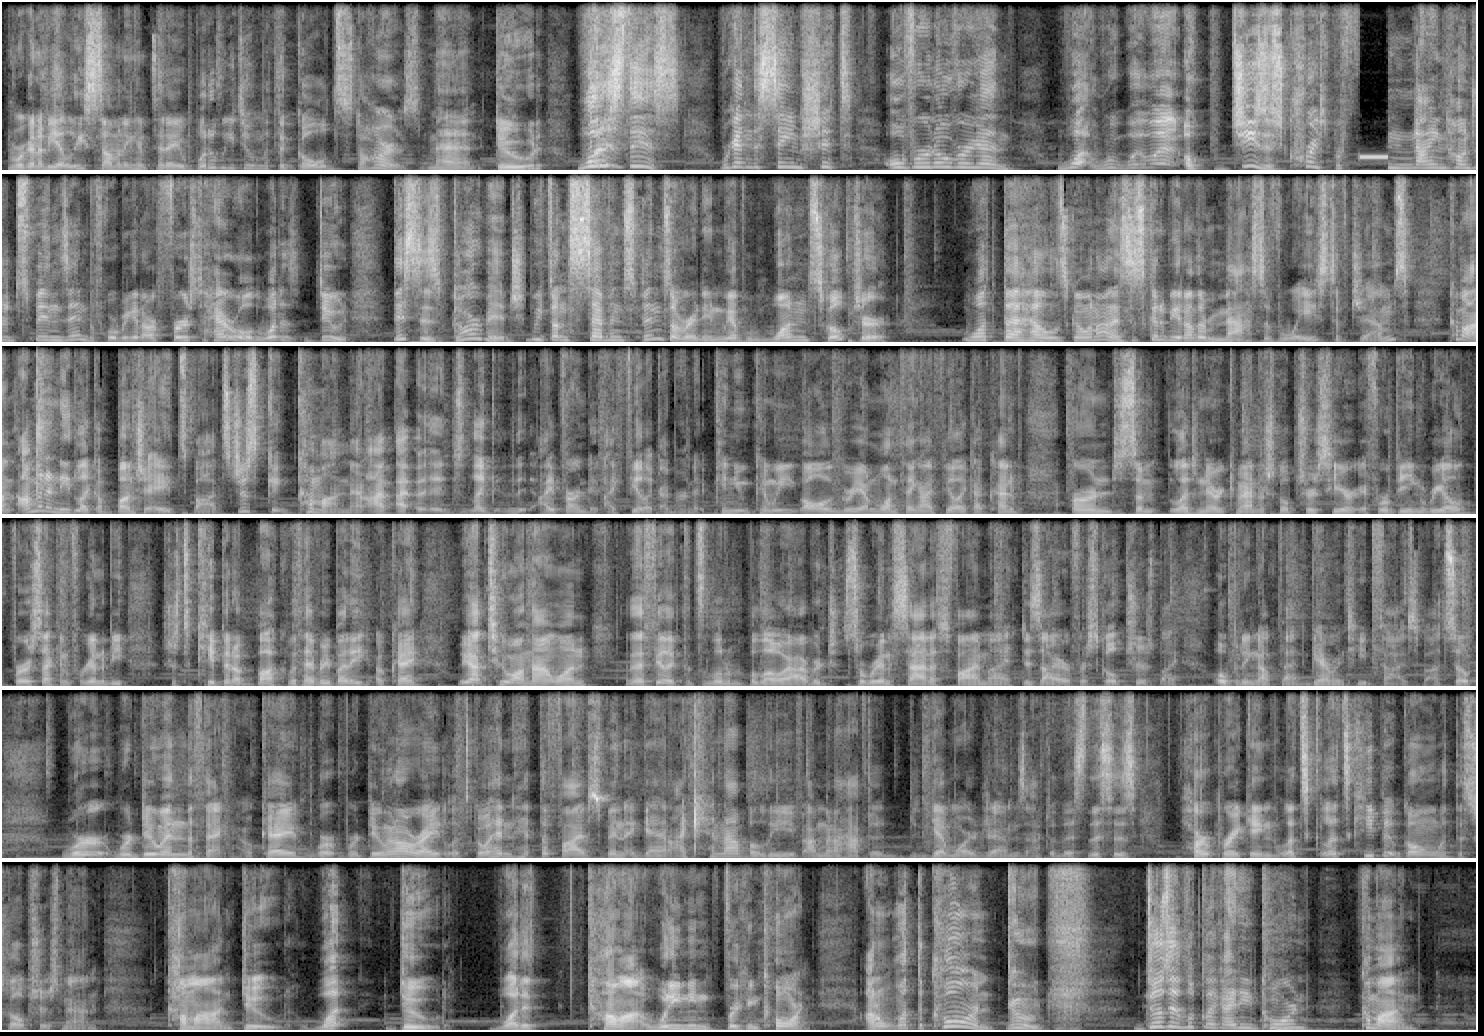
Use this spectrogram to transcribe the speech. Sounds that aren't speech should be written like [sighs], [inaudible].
We're gonna be at least summoning him today. What are we doing with the gold stars man? Dude what is this? We're getting the same shit over and over again. What, what, what oh jesus christ we're 900 spins in before we get our first Harold. What is dude this is garbage. We've done seven spins already and we have one sculpture what the hell is going on? Is this going to be another massive waste of gems? Come on i'm gonna need like a bunch of eight spots. Just come on man. I, I uh, it's like I've earned it. I feel like I've earned it. Can you can we all agree on one thing? I feel like I've kind of earned some legendary commander sculptures here if we're being real for a second. If we're gonna be just to keep it a buck with everybody okay? We got two on that one. I feel like that's a little bit below average so we're gonna satisfy my desire for sculptures by opening up that guaranteed five spot so we're we're doing the thing okay? We're, we're doing all right. Let's go ahead and hit the five spin again. I cannot believe i'm gonna have to get more gems after this. This is heartbreaking. Let's let's keep it going with the sculptures man. Come on dude. What dude? What is come on. What do you mean freaking corn? I don't want the corn dude. Does it look like i need corn? Come on.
